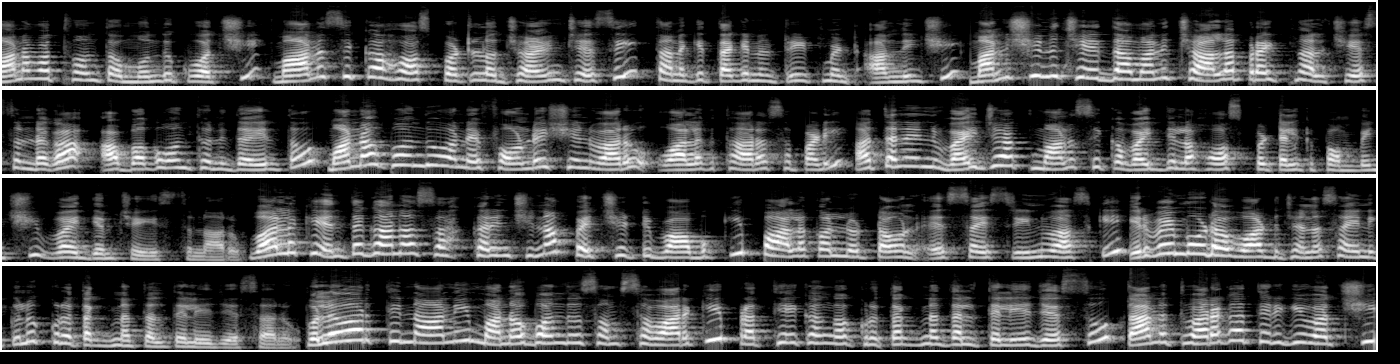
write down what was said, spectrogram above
మానవత్వంతో ముందుకు వచ్చి మానసిక హాస్పిటల్లో జాయిన్ చేసి తనకి తగిన ట్రీట్మెంట్ అందించి మనిషిని చేద్దామని చాలా ప్రయత్నాలు చేస్తుండగా ఆ భగవంతుని దయలతో మనోబంధు అనే ఫౌండేషన్ వారు వాళ్ళకి తారసపడి అతనిని వైజాగ్ మానసిక వైద్యుల హాస్పిటల్కి పంపించి వైద్యం చేయిస్తున్నారు. వాళ్ళకి ఎంతగానో సహకరించిన పెచ్చెట్టి బాబుకి పాలకొల్లు టౌన్ ఎస్ఐ శ్రీనివాస్కి ఇరవై మూడో వార్డు జన సైనికులు కృతజ్ఞతలు తెలియజేశారు. పులవర్తి నాని మనోబంధు సంస్థ వారికి ప్రత్యేకంగా కృతజ్ఞతలు తెలియజేస్తూ తాను త్వరగా తిరిగి వచ్చి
